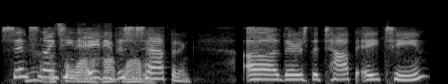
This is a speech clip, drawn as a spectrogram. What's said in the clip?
Since Yeah, that's a lot of 1980, hot this is happening. Uh, there's the top 18.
